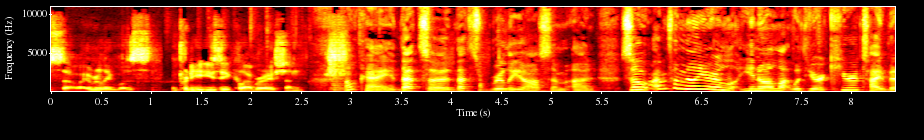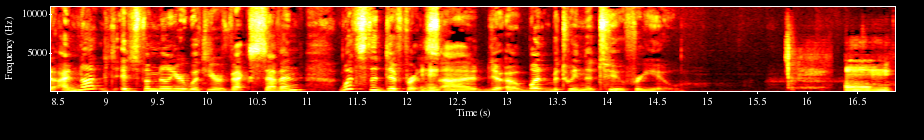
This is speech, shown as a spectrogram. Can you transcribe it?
so it really was a pretty easy collaboration. Okay, that's uh, that's really awesome. Uh, so I'm familiar, you know, a lot with your Akuratyde, but I'm not as familiar with your Vex Seven. What's the difference? Uh, d- uh, what between the two for you? Um,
